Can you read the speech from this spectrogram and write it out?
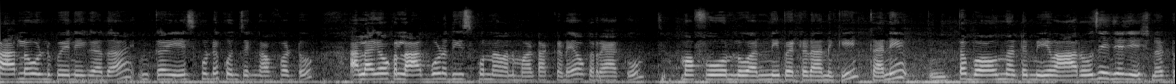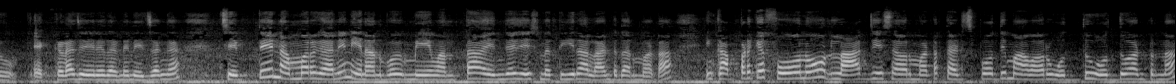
కార్లో ఉండిపోయినాయి కదా. ఇంకా వేసుకుంటే కొంచెం కంఫర్టు అలాగే ఒక లాక్ కూడా తీసుకున్నాం అనమాట అక్కడే ఒక ర్యాకు మా ఫోన్లు అన్నీ పెట్టడానికి. కానీ ఎంత బాగుందంటే మేము ఆ రోజు ఎంజాయ్ చేసినట్టు. ఎక్కడా చేయలేదండి. నిజంగా చెప్తే నమ్మరు కానీ నేను అనుభవం మేమంతా ఎంజాయ్ చేసిన తీర అలాంటిది అనమాట ఇంకా అప్పటికే ఫోను లాక్ చేసామన్నమాట. తడిసిపోద్ది మా వారు వద్దు వద్దు అంటున్నా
